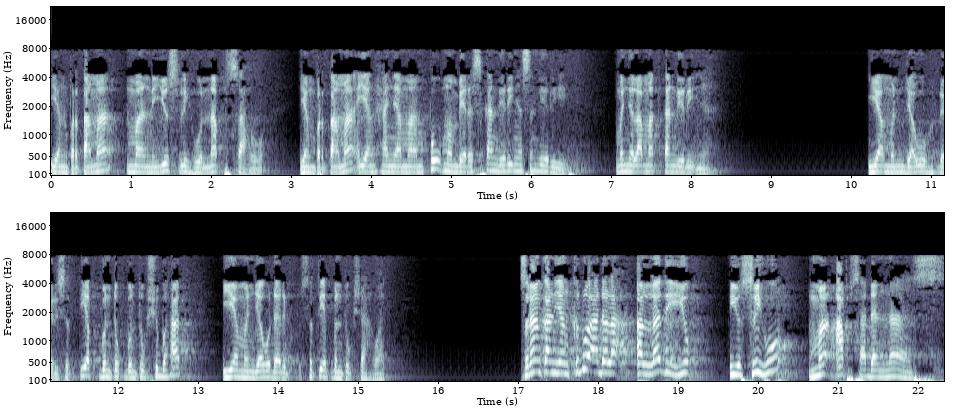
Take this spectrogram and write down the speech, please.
Yang pertama, man yuslihu nafsahu. Yang pertama, yang hanya mampu membereskan dirinya sendiri, menyelamatkan dirinya. Ia menjauh dari setiap bentuk-bentuk syubhat, ia menjauh dari setiap bentuk syahwat. Sedangkan yang kedua adalah alladzi yuslihu ma'afsadan nas.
